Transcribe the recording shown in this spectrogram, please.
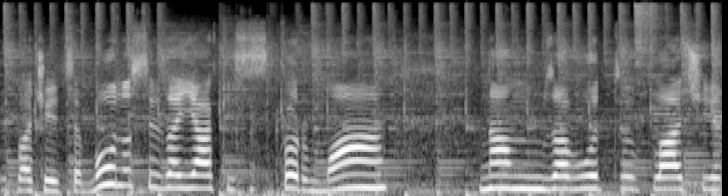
Виплачуються бонуси за якість, корма нам завод плачує.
